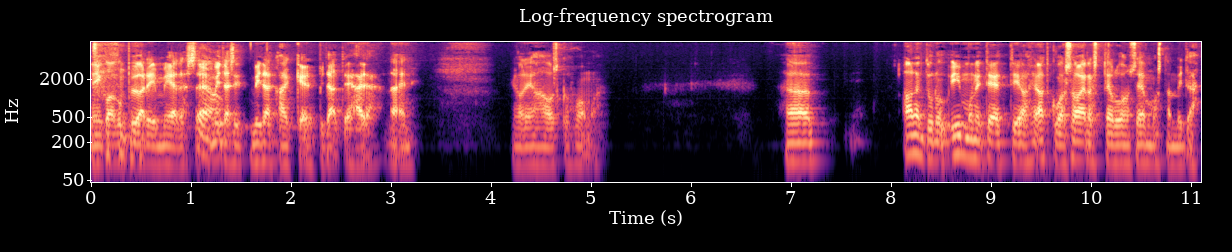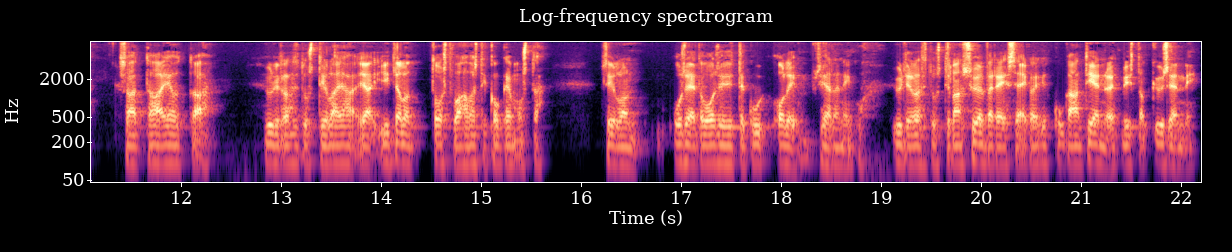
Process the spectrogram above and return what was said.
niin kuin pyörii mielessä ja mitä, sit, mitä kaikkea pitää tehdä ja näin. Ja oli ihan hauska huomaa. Alentunut immuniteetti ja jatkuva sairastelu on semmoista, mitä saattaa aiheuttaa ylirasitustila ja, ja itsellä on tuosta vahvasti kokemusta silloin useita vuosia sitten, kun oli siellä niin kuin ylirasitustilan syövereissä eikä kukaan tiennyt, että mistä on kyse, niin,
